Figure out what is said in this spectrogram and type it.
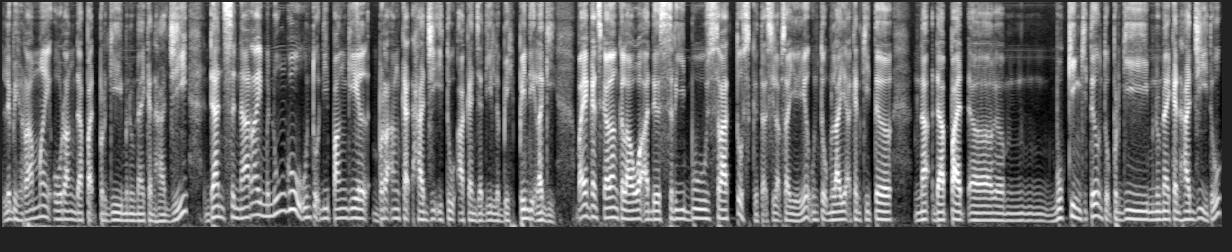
lebih ramai orang dapat pergi menunaikan haji dan senarai menunggu untuk dipanggil berangkat haji itu akan jadi lebih pendek lagi. Bayangkan sekarang kalau awak ada 1100 ke tak silap saya ya untuk melayakkan kita nak dapat uh, booking kita untuk pergi menunaikan haji itu,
